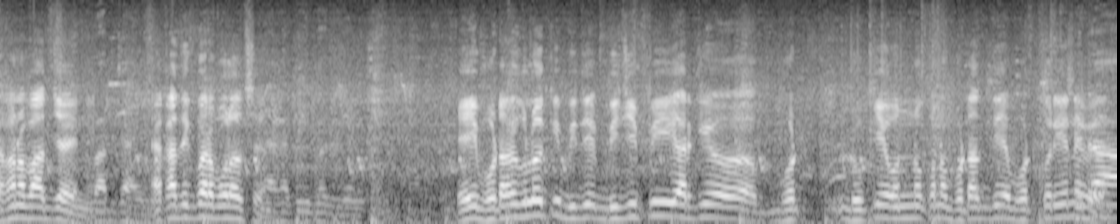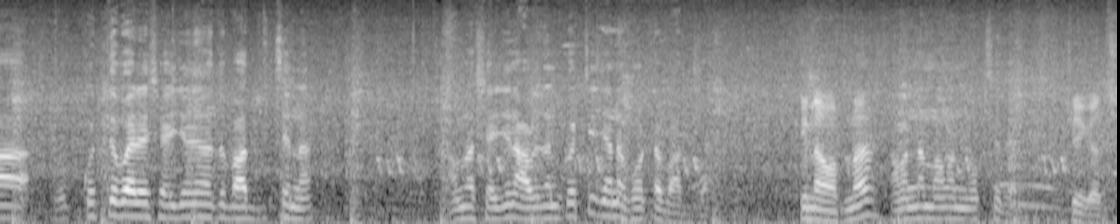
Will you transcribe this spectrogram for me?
এখনও বাদ যায়নি? বাদ যায়নি একাধিকবার বলেছে একাধিকবার বলছি এই ভোটারগুলো কি বিজেপি আর কি ভোট ঢুকিয়ে অন্য কোনো ভোটার দিয়ে ভোট করিয়ে নেবে? করতে পারে, সেই জন্য হয়তো বাদ দিচ্ছে না। আমরা সেই জন্য আবেদন করছি যেন ভোটটা বাদ যায়। কি নাম আপনার? আমার নাম আমার মুখছে দেয় ঠিক আছে।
